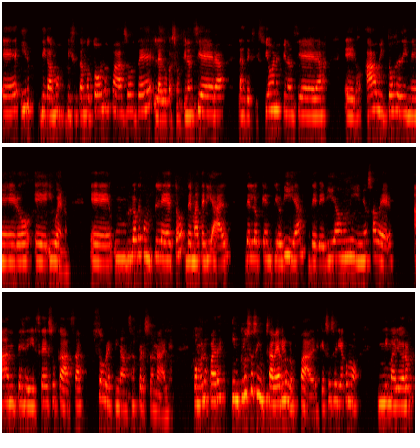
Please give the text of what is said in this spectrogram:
eh, ir, digamos, visitando todos los pasos de la educación financiera, las decisiones financieras, eh, los hábitos de dinero eh, y bueno, un bloque completo de material de lo que en teoría debería un niño saber antes de irse de su casa sobre finanzas personales como los padres, incluso sin saberlo los padres, que eso sería como mi mayor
